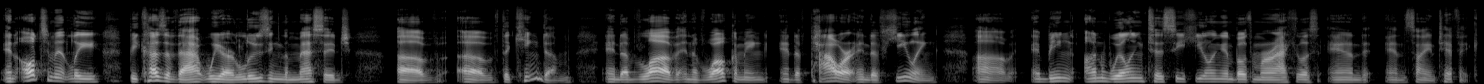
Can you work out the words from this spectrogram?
And ultimately because of that we are losing the message of of the kingdom and of love and of welcoming and of power and of healing um, and being unwilling to see healing in both miraculous and and scientific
